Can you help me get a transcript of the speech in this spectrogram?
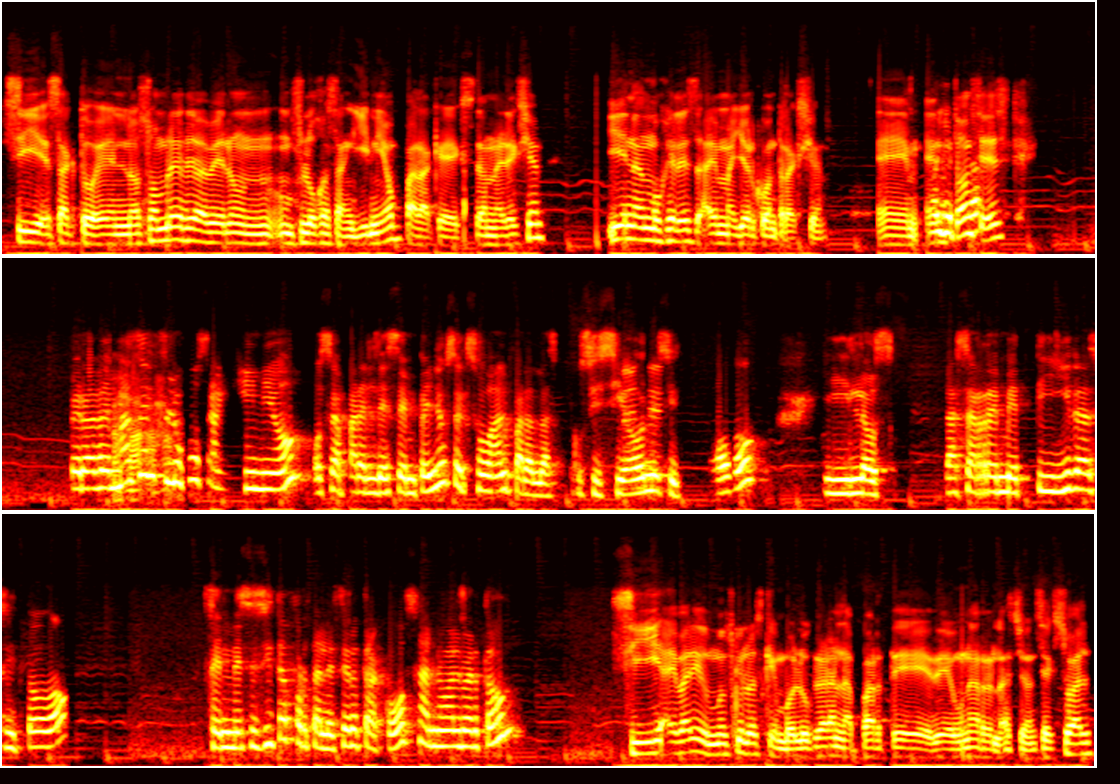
Sí, exacto. En los hombres debe haber un, flujo sanguíneo para que exista una erección y en las mujeres hay mayor contracción. Eh, entonces... Pero, además del flujo sanguíneo, o sea, para el desempeño sexual, para las posiciones y todo, y los, las arremetidas y todo, se necesita fortalecer otra cosa, ¿no, Alberto? Sí, hay varios músculos que involucran la parte de una relación sexual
